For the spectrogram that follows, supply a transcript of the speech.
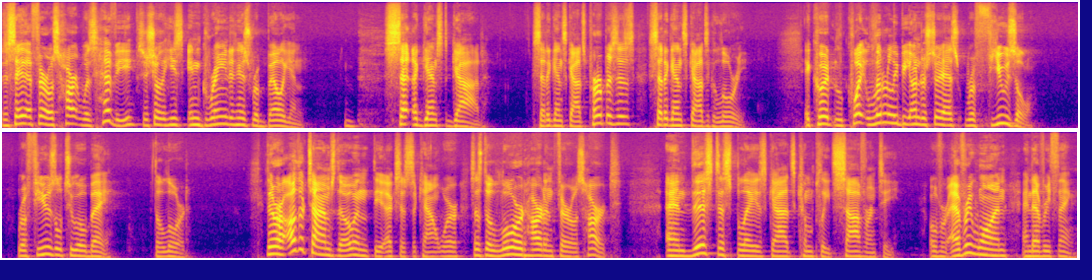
To say that Pharaoh's heart was heavy is to show that he's ingrained in his rebellion, set against God set against God's purposes, set against God's glory. It could quite literally be understood as refusal, refusal to obey the Lord. There are other times, though, in the Exodus account where it says the Lord hardened Pharaoh's heart. And this displays God's complete sovereignty over everyone and everything.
